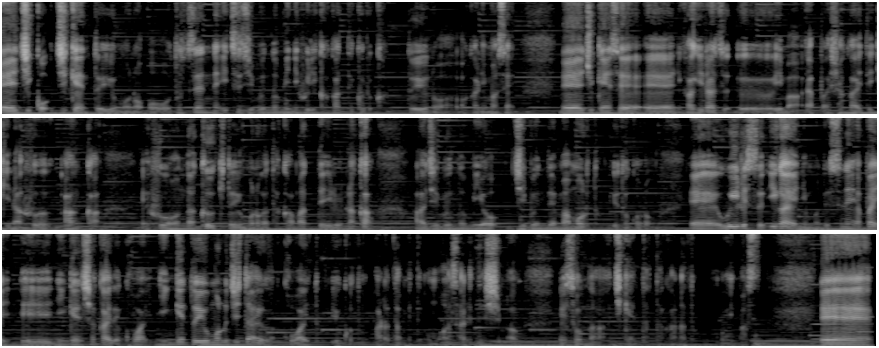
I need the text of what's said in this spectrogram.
えー、事故、事件というものを突然ね、いつ自分の身に降りかかってくるかというのは分かりません。えー、受験生に限らず、今、やっぱり社会的な不安感、不穏な空気というものが高まっている中、自分の身を自分で守るというところ、え、ウイルス以外にもですね、やっぱり、え、人間社会で怖い、人間というもの自体が怖いということを改めて思わされてしまう、え、そんな事件だったかなと思います。え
